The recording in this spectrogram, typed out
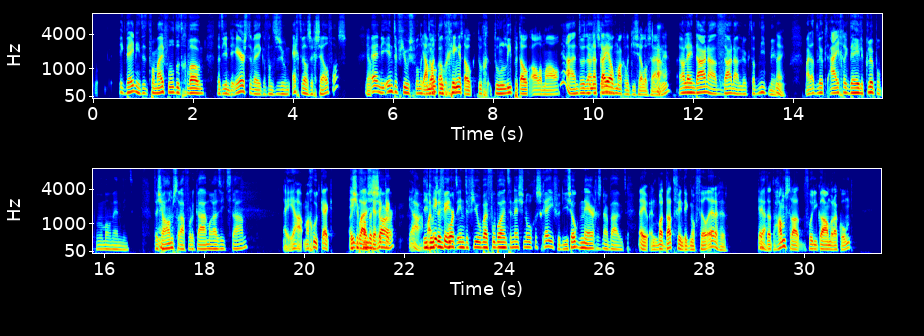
ik weet niet, het, voor mij voelt het gewoon... dat hij in de eerste weken van het seizoen echt wel zichzelf was. Ja. En die interviews vond ik Ja, het maar ook toen altijd ging goed. het ook. Toen, toen liep het ook allemaal. Ja, en, toen en dan kan je ook makkelijk jezelf zijn, Ja. hè? Alleen daarna, daarna lukt dat niet meer. Nee. Maar dat lukt eigenlijk de hele club op een moment niet. Want als je. Hamstra voor de camera ziet staan... Nee, ja, maar goed, kijk. Als je Van zeggen, Sar, kijk, ja, Die maar doet een vind, kort interview bij Voetbal International geschreven. Die is ook nergens naar buiten. Nee, en, maar dat vind ik nog veel erger. Kijk, Ja. dat Hamstra voor die camera komt,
